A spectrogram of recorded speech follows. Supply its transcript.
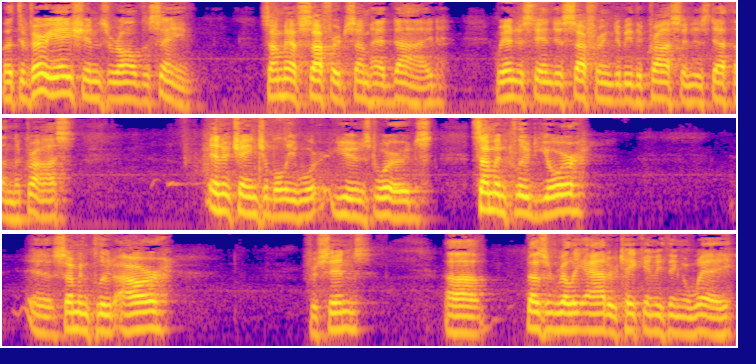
But the variations are all the same. Some have suffered, some had died. We understand his suffering to be the cross and his death on the cross interchangeably used words. Some include your, uh, some include our for sins. Uh, doesn't really add or take anything away.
